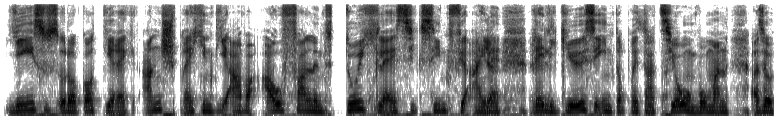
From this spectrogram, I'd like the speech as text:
Jesus oder Gott direkt ansprechen, die aber auffallend durchlässig sind für eine ja. religiöse Interpretation, Super. wo man, also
